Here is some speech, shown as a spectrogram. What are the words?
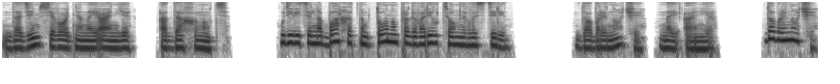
дадим сегодня Найанье отдохнуть», — удивительно бархатным тоном проговорил темный властелин. «Доброй ночи, Найанья». «Доброй ночи».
